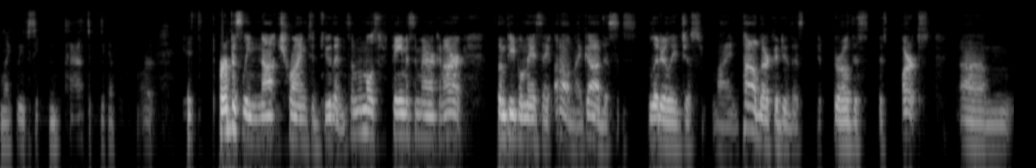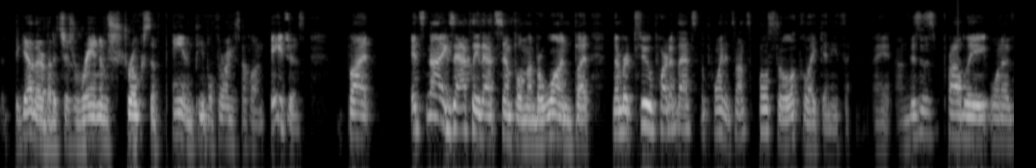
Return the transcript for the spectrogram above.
like we've seen in past examples of art. It's purposely not trying to do that. And some of the most famous American art, some people may say, "Oh my God, this is literally just my toddler could do this. Just throw this this art um, together, but it's just random strokes of paint and people throwing stuff on pages." But it's not exactly that simple, number one. But number two, part of that's the point. It's not supposed to look like anything, right? Um, this is probably one of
